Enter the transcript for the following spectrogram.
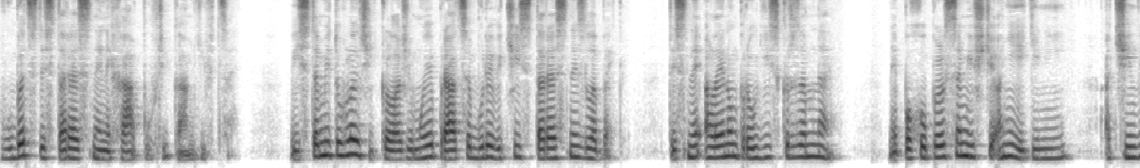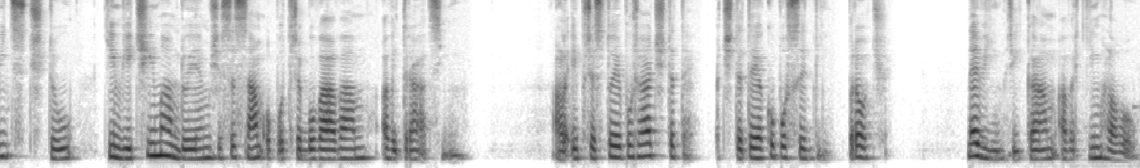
Vůbec ty staré sny nechápu, říkám dívce. Vy jste mi tuhle říkala, že moje práce bude vyčíst staré sny z lebek. Ty sny ale jenom proudí skrze mne. Nepochopil jsem ještě ani jediný a čím víc čtu, tím větší mám dojem, že se sám opotřebovávám a vytrácím. Ale i přesto je pořád čtete a čtete jako posedlí. Proč? Nevím, říkám a vrtím hlavou.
